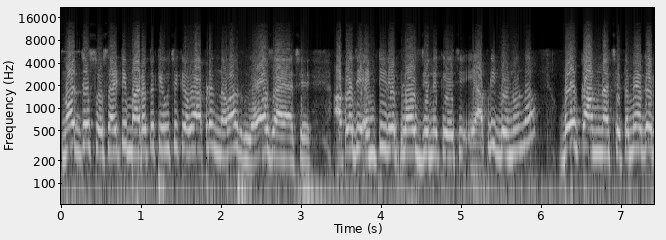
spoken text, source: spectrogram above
નોટ જસ્ટ સોસાયટી મારે તો કેવું છે કે હવે આપણે નવા લોઝ આવ્યા છે. આપણા જે એન્ટી રેપ લોઝ જેને કહીએ છીએ, એ આપણી બહેનોના બહુ કામના છે. તમે અગર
